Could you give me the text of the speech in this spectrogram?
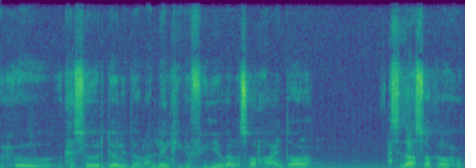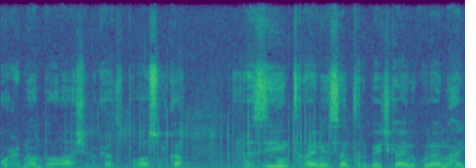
wuxuu ka soo wardooni doonaa linkiga videoga la soo raacin doono. Sidaasoo kale wuxuu ku xidhnaan doonaa shabakada tawaasulka razin training center bageka aynu ku leenahay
